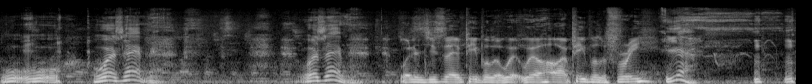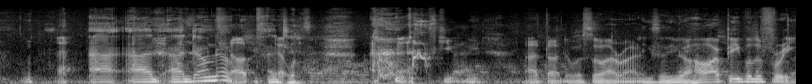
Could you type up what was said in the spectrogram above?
wh- What's happening? What's happening? what did you say? People are we're, hard people are free. Yeah. I, I I don't know. No, I was- excuse me. I thought that was so ironic. Said, "You're hard people to free."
